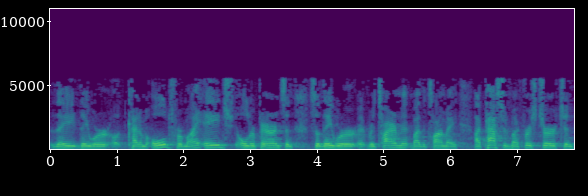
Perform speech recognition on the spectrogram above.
They they were uh, kind of old for my age, older parents, and so they were at retirement by the time I I pastored my first church, and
